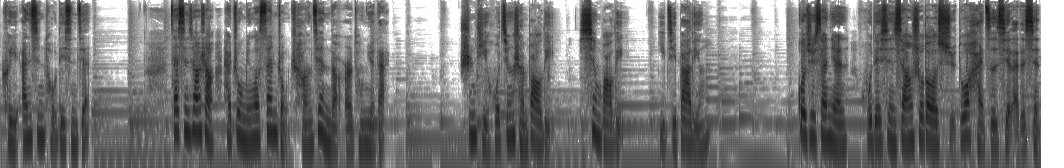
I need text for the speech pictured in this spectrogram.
可以安心投递信件，在信箱上还注明了三种常见的儿童虐待：身体或精神暴力、性暴力以及霸凌。过去三年，蝴蝶信箱收到了许多孩子写来的信，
